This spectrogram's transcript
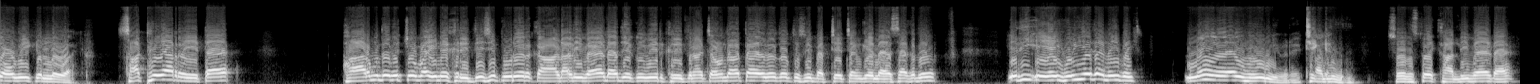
24 ਕਿਲੋ ਹੈ। 60000 ਰੇਟ ਹੈ। ਫਾਰਮ ਦੇ ਵਿੱਚੋਂ ਬਾਈ ਨੇ ਖਰੀਦੀ ਸੀ ਪੂਰੇ ਰਿਕਾਰਡ ਵਾਲੀ ਵੈੜ ਹੈ। ਜੇ ਕੋਈ ਵੀਰ ਖਰੀਦਣਾ ਚਾਹੁੰਦਾ ਤਾਂ ਇਹਦੇ ਤੋਂ ਤੁਸੀਂ ਬੱਚੇ ਚੰਗੇ ਲੈ ਸਕਦੇ ਹੋ। ਇਹਦੀ ਏਆਈ ਹੋਈ ਹੈ ਜਾਂ ਨਹੀਂ ਬਾਈ? ਨਹੀਂ ਇਹ ਹੋਈ ਨਹੀਂ ਵੀਰੇ ਠੀਕ ਹੈ। ਸੋ ਦੋਸਤੋ ਇਹ ਖਾਲੀ ਵੈੜ ਹੈ।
